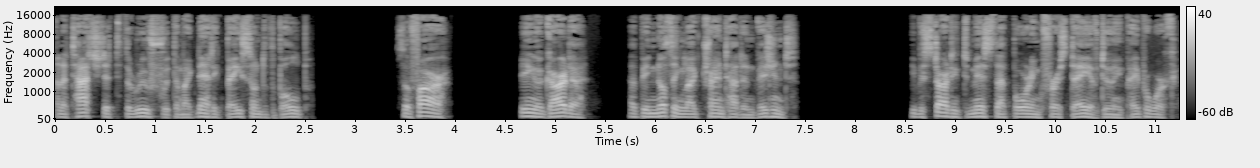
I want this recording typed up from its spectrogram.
and attached it to the roof with the magnetic base under the bulb. So far, being a Garda had been nothing like Trent had envisioned. He was starting to miss that boring first day of doing paperwork.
